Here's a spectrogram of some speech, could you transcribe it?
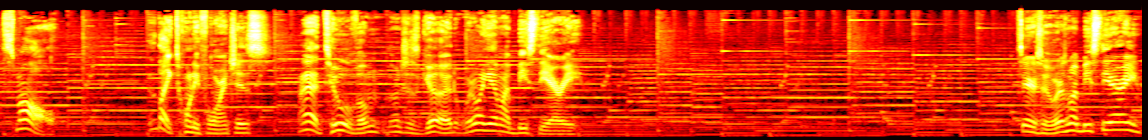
small. It's like 24 inches. I had two of them, which is good. Where do I get my bestiary? Seriously, where's my bestiary?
